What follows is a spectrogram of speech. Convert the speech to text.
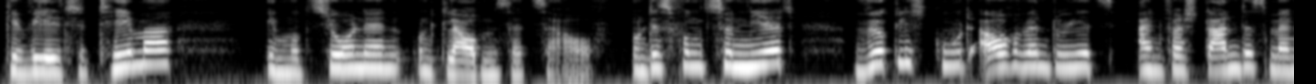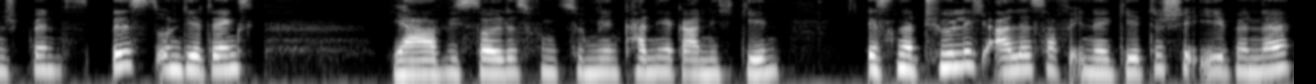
gewählte Thema Emotionen und Glaubenssätze auf. Und es funktioniert wirklich gut, auch wenn du jetzt ein Verstandesmensch bist und dir denkst, ja, wie soll das funktionieren, kann ja gar nicht gehen. Ist natürlich alles auf energetischer Ebene.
